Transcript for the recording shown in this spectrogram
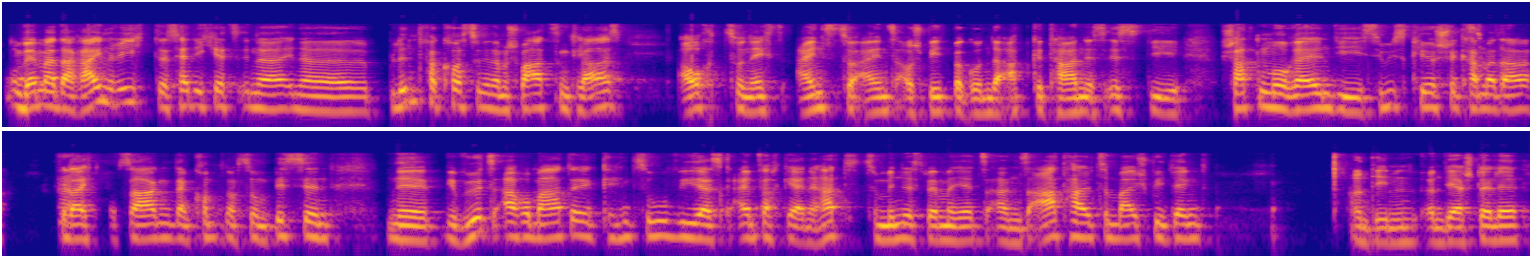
Und wenn man da reinriecht, das hätte ich jetzt in einer, in einer Blindverkostung in einem schwarzen Glas auch zunächst eins zu eins aus Spätburgunder abgetan. Es ist die Schattenmorellen, die Süßkirsche kann Super. man da vielleicht auch sagen. Dann kommt noch so ein bisschen eine Gewürzaromatik hinzu, wie er es einfach gerne hat. Zumindest wenn man jetzt ans Ahrtal zum Beispiel denkt, an, dem, an der Stelle.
